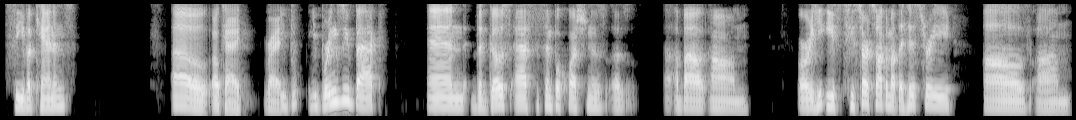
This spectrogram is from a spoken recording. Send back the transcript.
Siva cannons. Oh, okay, right. br- he brings you back, and the ghost asks a simple question: is, is about um, or he he starts talking about the history of um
